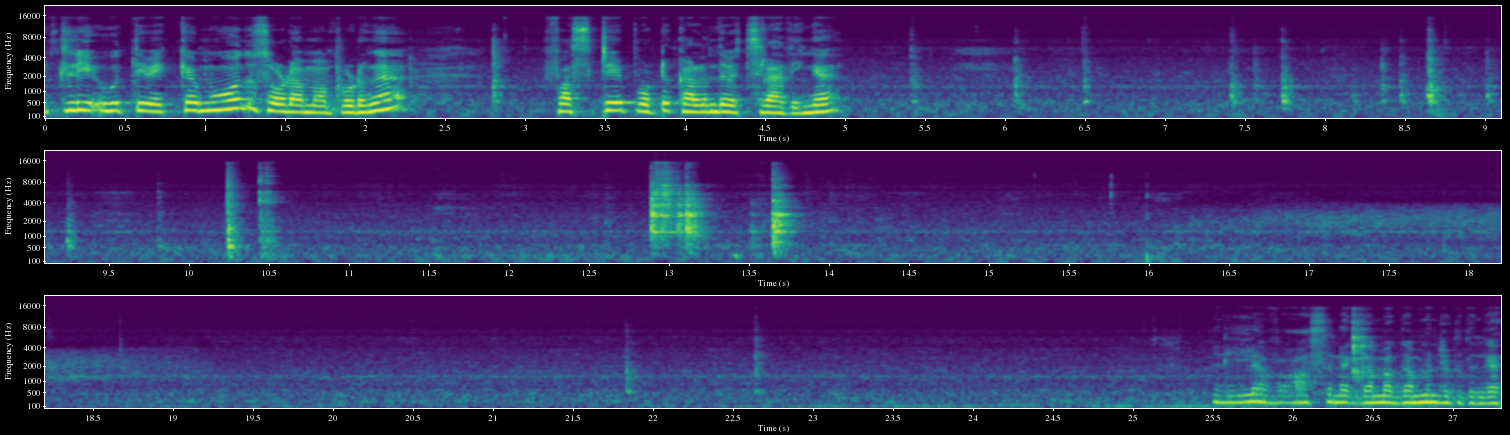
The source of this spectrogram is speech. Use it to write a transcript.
இட்லி ஊற்றி வைக்கும் போது சோடாமா போடுங்க ஃபஸ்ட்டே போட்டு கலந்து வச்சிடாதீங்க. நல்ல வாசனை கம கமன்னு இருக்குதுங்க.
